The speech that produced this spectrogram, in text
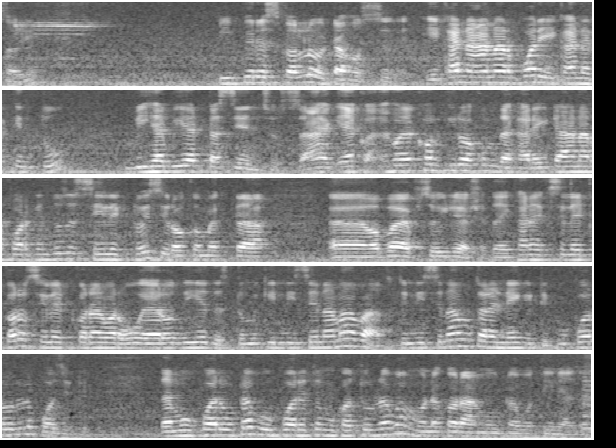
সরি পি প্রেস করল, ওটা হচ্ছে। এখানে আনার পর এখানের কিন্তু বিহেভিয়ারটা চেঞ্জ হচ্ছে। এখন কীরকম দেখার? এইটা আনার পর কিন্তু যে সিলেক্ট হয়েছে এরকম একটা অবয়ব চলে আসে। তো এখানে সিলেক্ট করো সিলেক্ট করার পর ও অ্যারো দিয়ে দিস তুমি কি নিচে নামাবা? যদি নিচে নামো তাহলে নেগেটিভ উপরে উঠল পজিটিভ তা আমি উপরে উঠাবো, উপরে তুমি কত উঠাবো? মনে করো আমি উঠাবো তিন হাজার।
